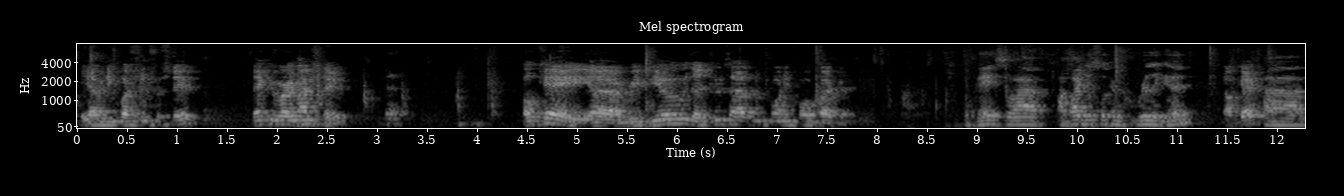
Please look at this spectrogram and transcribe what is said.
for You have any questions for Steve? Thank you very much, Steve. Bet. Okay, uh, review the two thousand twenty-four budget, Okay, so our, our budget's looking really good. okay? Uh,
